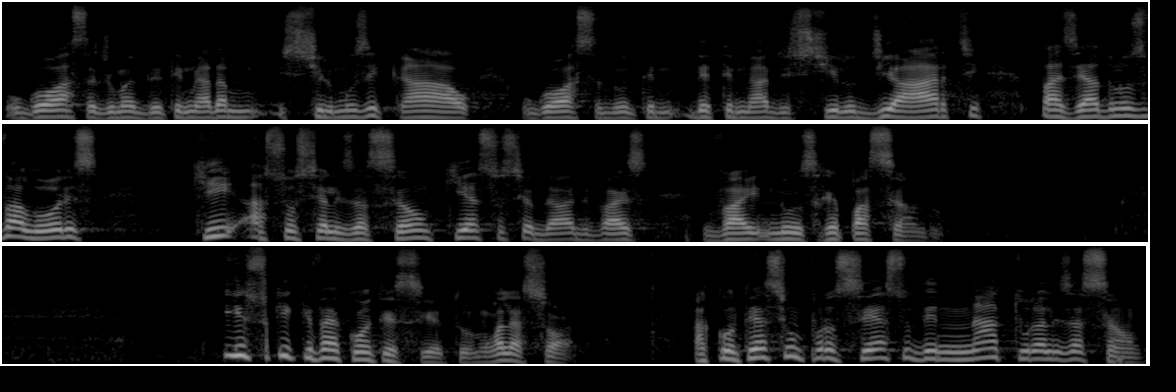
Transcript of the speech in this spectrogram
ou gosta de um determinado estilo musical, ou gosta de um determinado estilo de arte, baseado nos valores que a socialização, que a sociedade vai, vai nos repassando. Isso o que, que vai acontecer, turma? Olha só. Acontece um processo de naturalização.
